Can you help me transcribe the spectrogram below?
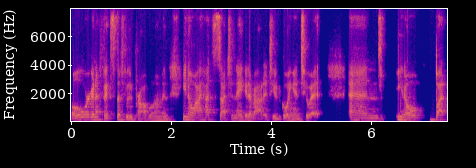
oh, we're going to fix the food problem. And, you know, I had such a negative attitude going into it. And, you know, but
